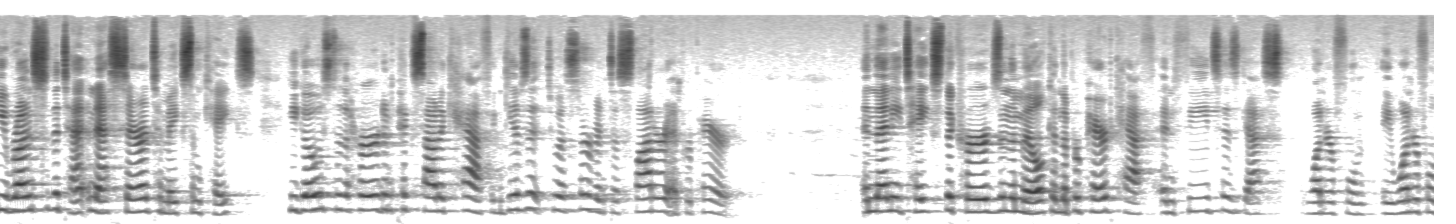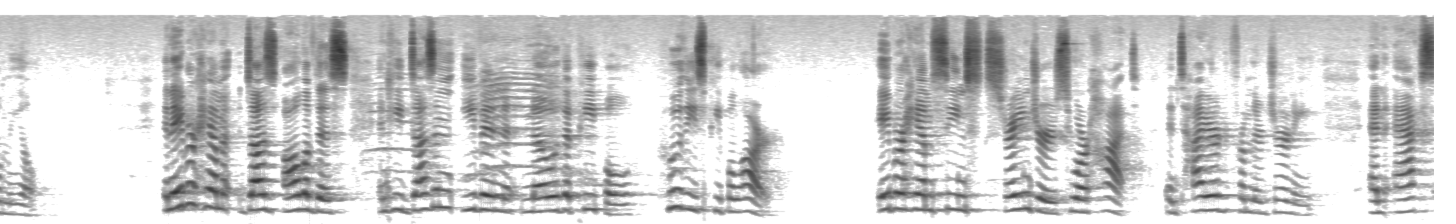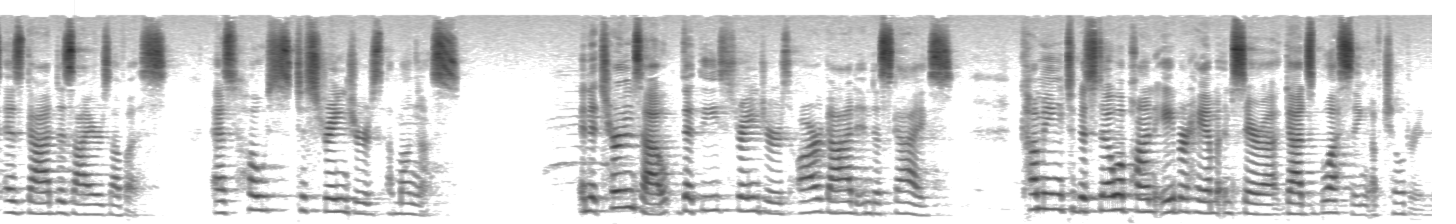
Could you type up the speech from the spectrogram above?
He runs to the tent and asks Sarah to make some cakes. He goes to the herd and picks out a calf and gives it to a servant to slaughter and prepare. And then he takes the curds and the milk and the prepared calf and feeds his guests wonderful, a wonderful meal. And Abraham does all of this, and he doesn't even know the people, who these people are. Abraham sees strangers who are hot and tired from their journey and acts as God desires of us, as hosts to strangers among us. And it turns out that these strangers are God in disguise coming to bestow upon Abraham and Sarah God's blessing of children.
